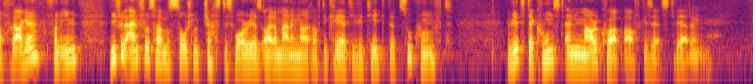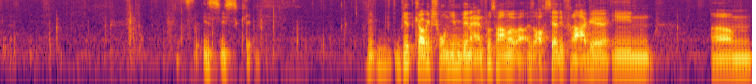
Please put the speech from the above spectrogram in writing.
Äh, Frage von ihm. Wie viel Einfluss haben Social Justice Warriors eurer Meinung nach auf die Kreativität der Zukunft? Wird der Kunst ein Maulkorb aufgesetzt werden? ist, ist, wird, glaube ich, schon irgendwie einen Einfluss haben, aber also auch sehr die Frage, in, ähm,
